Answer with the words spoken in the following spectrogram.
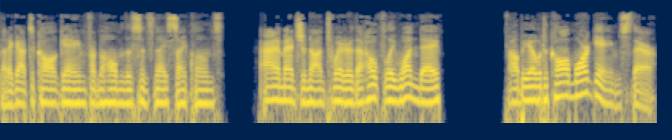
that I got to call a game from the home of the Cincinnati Cyclones. And I mentioned on Twitter that hopefully one day I'll be able to call more games there.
